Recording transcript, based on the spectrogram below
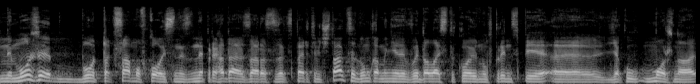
не може, бо так само в когось не, не пригадаю зараз з експертів читав, ця думка мені видалась такою, ну в принципі, е, яку можна.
